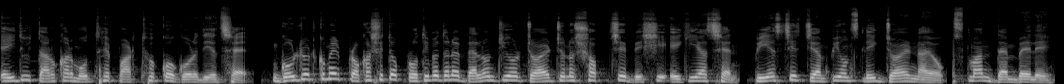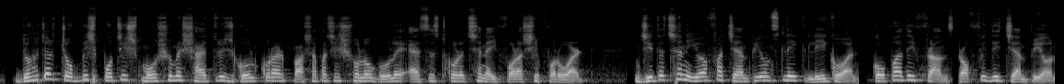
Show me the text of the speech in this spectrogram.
এই দুই তারকার মধ্যে পার্থক্য গড়ে দিয়েছে। গোল ডট কমের প্রকাশিত প্রতিবেদনে ব্যালন্টিওর জয়ের জন্য সবচেয়ে বেশি এগিয়ে আছেন পিএসজির চ্যাম্পিয়ন্স লিগ জয়ের নায়ক ওসমান দেম্বেলে। দু হাজার চব্বিশ পঁচিশ মৌসুমে সাঁত্রিশ গোল করার পাশাপাশি ষোলো গোলে অ্যাসিস্ট করেছেন এই ফরাসি ফরওয়ার্ড জিতেছেন UEFA champions league league one Coupe de France trophy des champion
